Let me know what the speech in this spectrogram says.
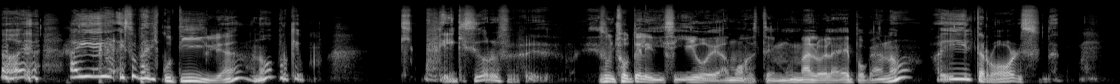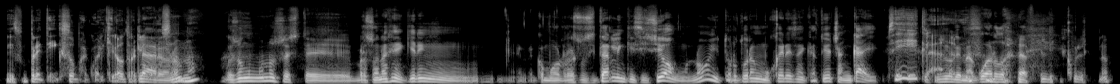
No, eh, ahí, ahí- eso es más discutible, ¿eh? ¿no? Porque el Inquisidor es, es un show televisivo, digamos, este, muy malo de la época, ¿no? Ahí el terror es, es un pretexto para cualquier otra Claro, cosa, ¿no? ¿no? Pues son unos este, personajes que quieren eh, como resucitar la Inquisición, ¿no? Y torturan mujeres en el castillo de Chancay. Sí, claro. Es lo que me acuerdo de la película, ¿no?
